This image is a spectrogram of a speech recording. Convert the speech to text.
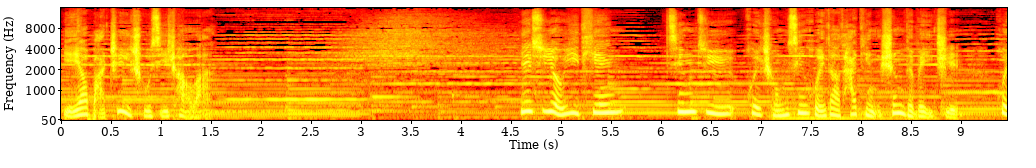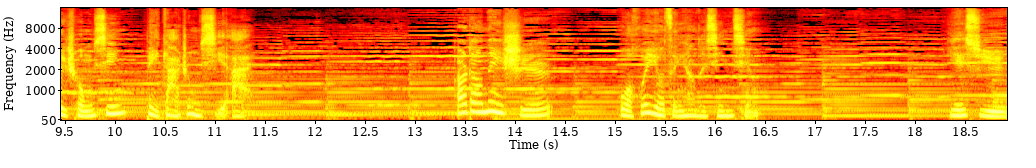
也要把这出戏唱完。也许有一天，京剧会重新回到它鼎盛的位置，会重新被大众喜爱。而到那时，我会有怎样的心情？也许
